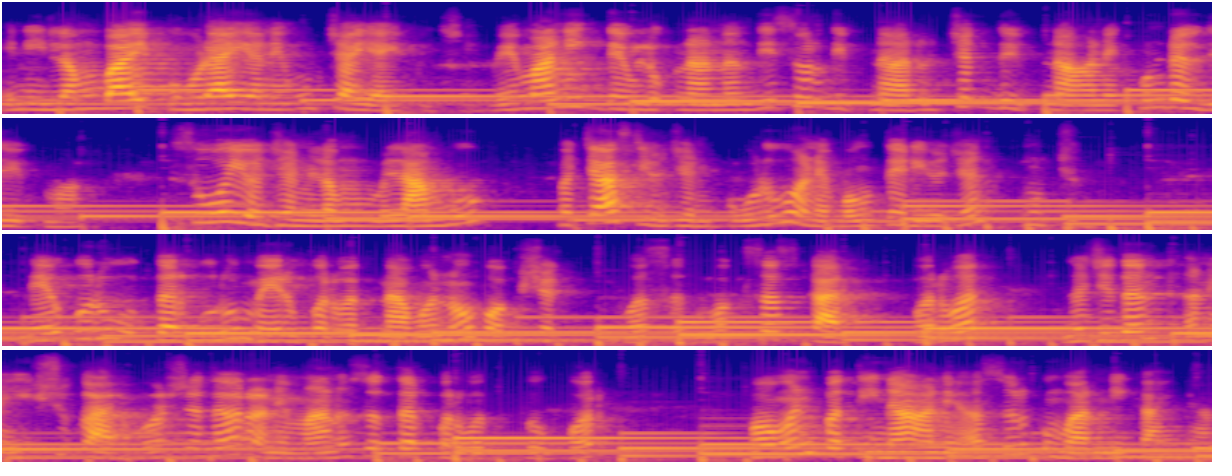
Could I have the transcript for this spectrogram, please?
એની લંબાઈ, પહોળાઈ અને ઊંચાઈ આપી છે. વૈમાનિક દેવલોકના નંદીસુર દ્વીપના રૂચક દ્વીપના અને કુંડલ દ્વીપમાં સો યોજન લંબ- પચાસ યોજન પહોળું અને બોતેર યોજન ઊંચું. દેવગુરુ, ઉત્તરગુરુ, મેરુ પર્વતના વનો વક્ષ વક્ષસકાર પર્વત, ગજદંત અને ઈશુકાર વર્ષધર અને માનુસોત્તર પર્વતો પર પવનપતિના અને અસુરકુમારની કાયના.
